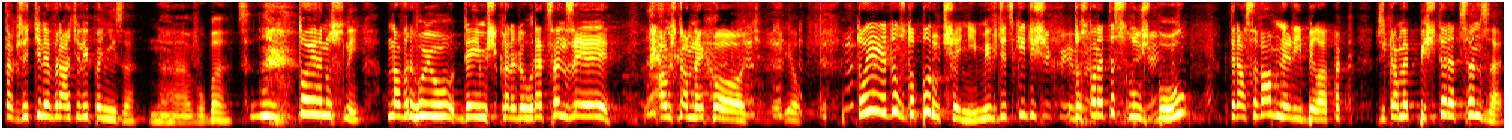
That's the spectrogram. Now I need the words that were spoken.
Takže ti nevrátili peníze? Ne, vůbec. To je hnusný. Navrhuju, dej jim škaredou recenzi a už tam nechoď. Jo. To je jedno z doporučení. My vždycky, když dostanete službu, která se vám nelíbila, tak říkáme, pište recenze.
